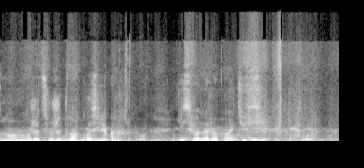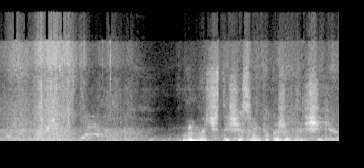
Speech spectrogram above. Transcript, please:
А, може це вже два козліка? Якісь вони рогаті всі. Бачите, зараз вам покажу ближче їх.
